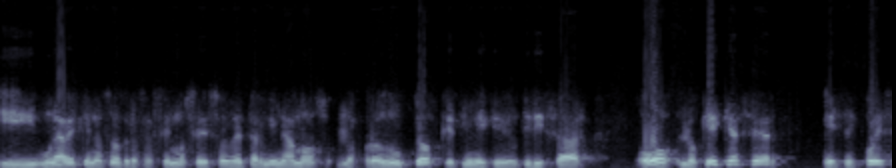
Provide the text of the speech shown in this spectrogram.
y una vez que nosotros hacemos eso, determinamos los productos que tiene que utilizar o lo que hay que hacer es después,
